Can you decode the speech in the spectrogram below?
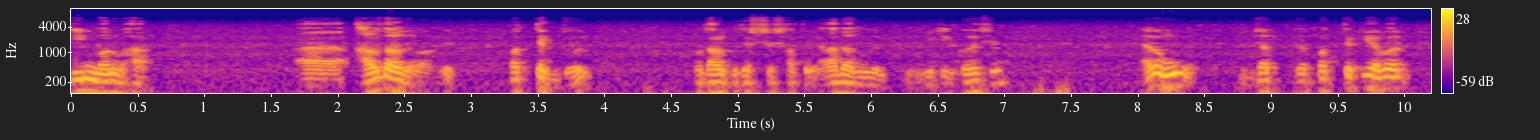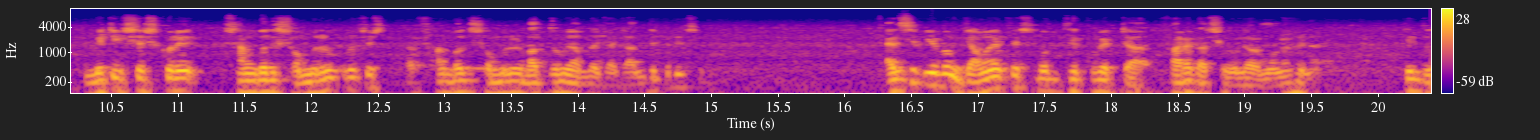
তিন মনোভাব আলাদা আলাদাভাবে প্রত্যেক দল প্রধান উপদেষ্টার সাথে আলাদা আলাদা মিটিং করেছে। এবং প্রত্যেকেই আবার মিটিং শেষ করে সাংবাদিক সম্মেলন করেছে আর সাংবাদিক সম্মেলনের মাধ্যমে আমরা যা জানতে পেরেছি। এনসিপি এবং জামায়াতের মধ্যে খুব একটা ফারাক আছে বলে আমার মনে হয় না। কিন্তু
